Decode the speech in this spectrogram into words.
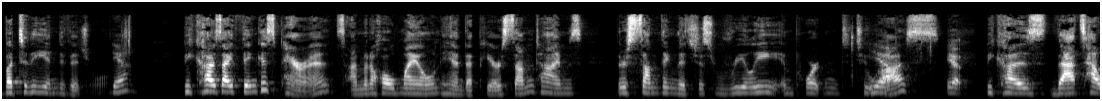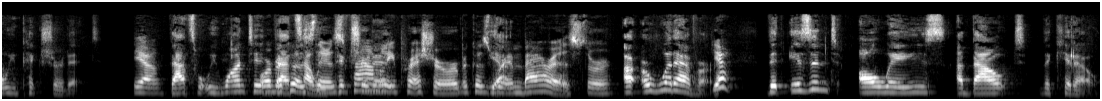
but to the individual. Yeah. Because I think as parents, I'm going to hold my own hand up here, sometimes there's something that's just really important to Yep. us Yep. because that's how we pictured it. Yeah. That's what we wanted. Or that's because how we there's pictured family it. pressure, or because Yeah. we're embarrassed, or uh, or whatever. Yeah. That isn't always about the kiddo.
